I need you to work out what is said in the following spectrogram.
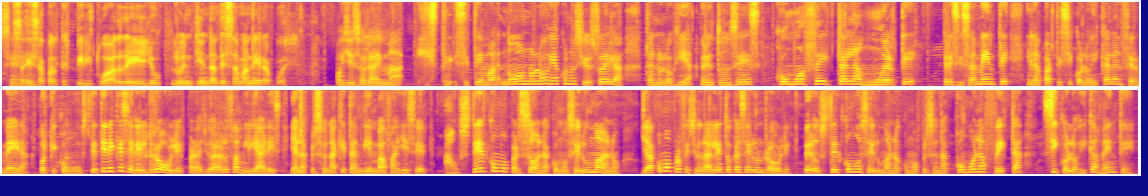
Sí. esa, esa parte espiritual de ellos, lo entiendan de esa manera, pues. Oye, Soraima, este, ese tema, no, no lo había conocido eso de la tecnología, pero entonces, ¿cómo afecta la muerte precisamente en la parte psicológica a la enfermera? Porque como usted tiene que ser el roble para ayudar a los familiares y a la persona que también va a fallecer, a usted como persona, como ser humano, ya como profesional le toca ser un roble, pero a usted como ser humano, como persona, ¿cómo le afecta psicológicamente?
